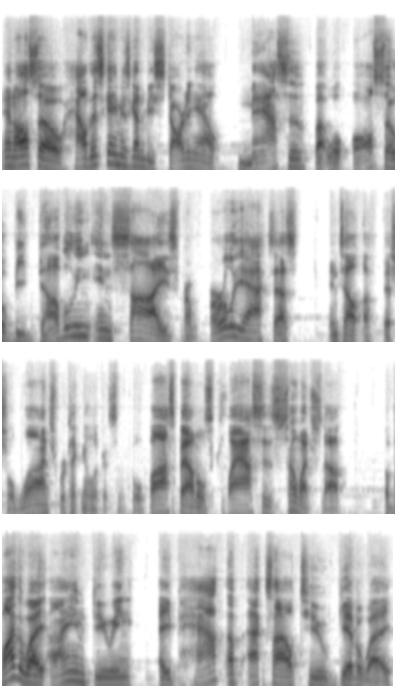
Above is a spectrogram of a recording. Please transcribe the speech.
and also how this game is going to be starting out massive, but will also be doubling in size from early access until official launch. We're taking a look at some cool boss battles, classes, so much stuff. But by the way, I am doing a Path of Exile 2 giveaway.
